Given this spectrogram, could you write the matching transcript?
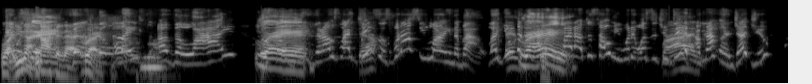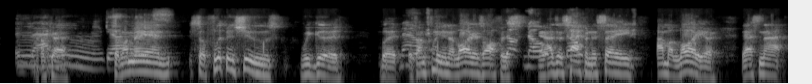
Right. You're not the- knocking that. the, Right. the length mm-hmm. of the lie was so Right. big that I was like, Yeah. Jesus, what else you lying about? Like you could Right. have flat out just told me what it was that you Right. did. I'm not gonna judge you. Exactly. Okay. Mm, So my man, so flipping shoes, we good. But if I'm cleaning a lawyer's office No, no, and I just no. happen to say I'm a lawyer, that's not.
